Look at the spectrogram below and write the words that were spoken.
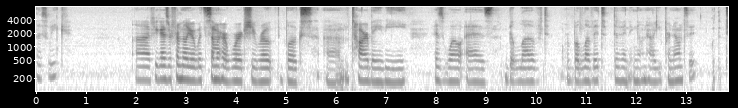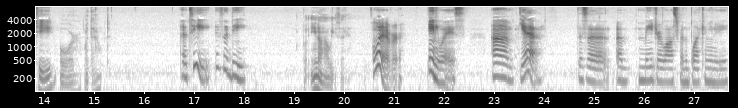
this week. Uh, if you guys are familiar with some of her work, she wrote the books um, Tar Baby, as well as Beloved or Beloved, depending on how you pronounce it. With the T or without. A T, it's a D. But you know how we say. Whatever. Anyways, um, yeah, this is a, a major loss for the black community.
